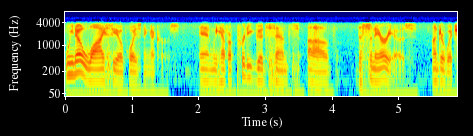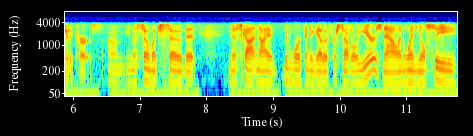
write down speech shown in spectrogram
we know why CO poisoning occurs, and we have a pretty good sense of the scenarios under which it occurs. Um, you know, so much so that you know Scott and I have been working together for several years now, and when you'll see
